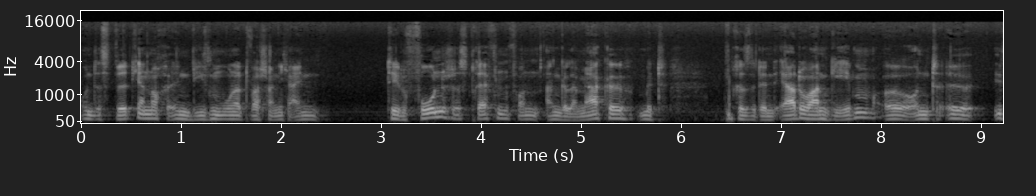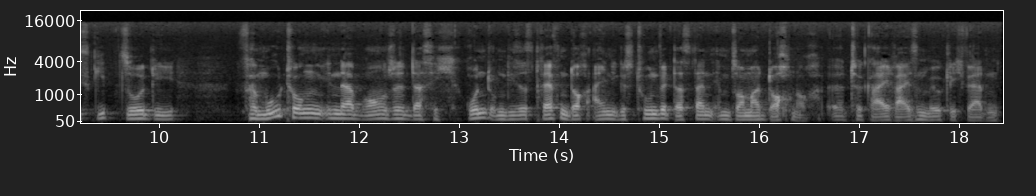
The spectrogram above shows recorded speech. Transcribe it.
Und es wird ja noch in diesem Monat wahrscheinlich ein telefonisches Treffen von Angela Merkel mit Präsident Erdogan geben. Äh, und äh, es gibt so die Vermutungen in der Branche, dass sich rund um dieses Treffen doch einiges tun wird, dass dann im Sommer doch noch äh, Türkei-Reisen möglich werden.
